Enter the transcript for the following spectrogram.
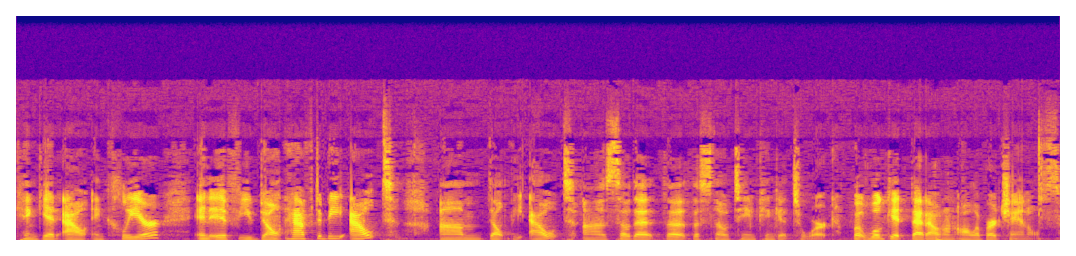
can get out and clear. And if you don't have to be out, um, don't be out uh, so that the, the snow team can get to work. But we'll get that out on all of our channels.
